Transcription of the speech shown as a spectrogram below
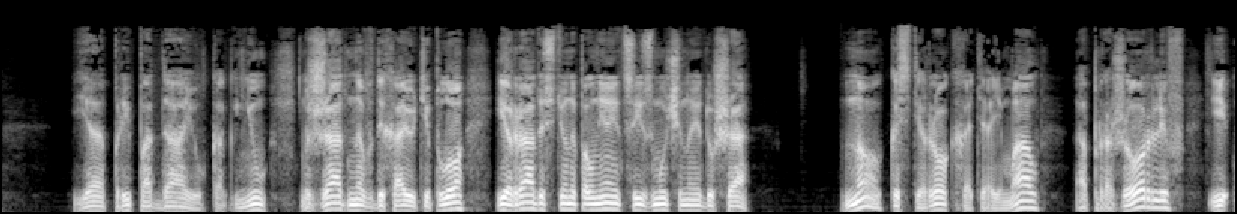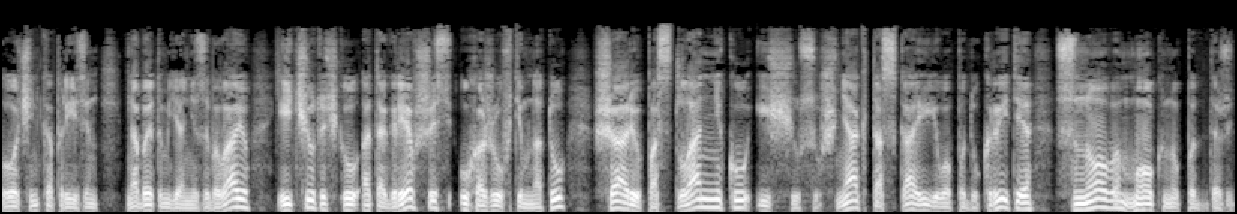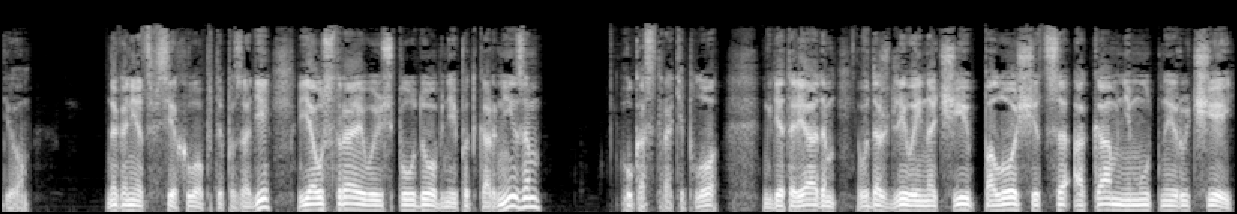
Я припадаю к огню, жадно вдыхаю тепло, и радостью наполняется измученная душа. Но костерок, хотя и мал, а прожорлив и очень капризен. Об этом я не забываю, и, чуточку отогревшись, ухожу в темноту, шарю по стланнику, ищу сушняк, таскаю его под укрытие, снова мокну под дождем. Наконец, все хлопоты позади, я устраиваюсь поудобнее под карнизом, у костра тепло, где-то рядом в дождливой ночи полощется о камне мутный ручей.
